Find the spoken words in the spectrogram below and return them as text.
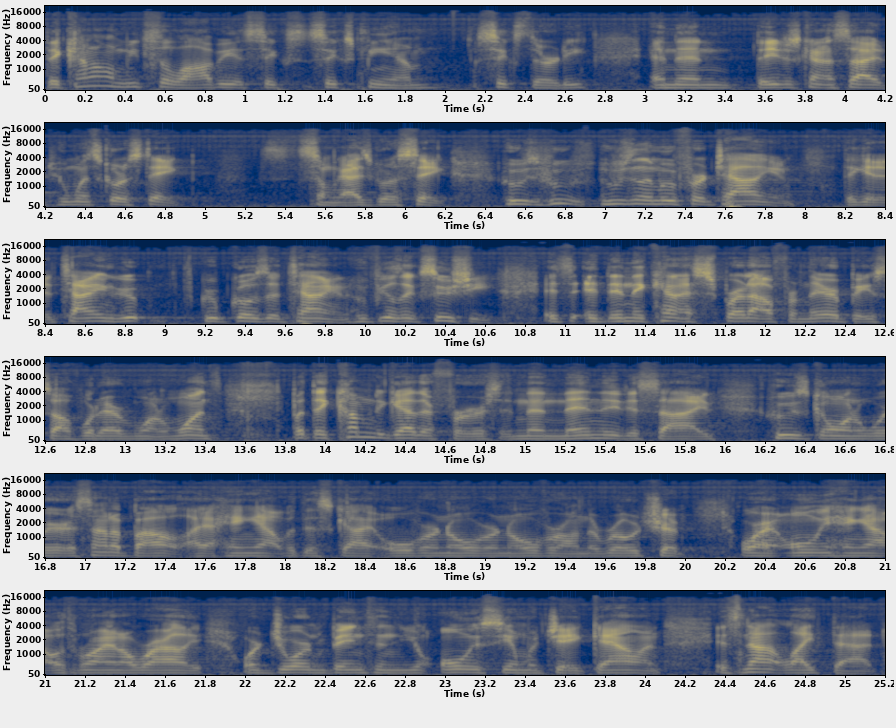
They kind of all meet to the lobby at 6 6 p.m., 6:30, and then they just kind of decide who wants to go to steak some guys go to steak. Who's who's who's in the mood for Italian? They get Italian group. Group goes to Italian. Who feels like sushi? It's it, then they kind of spread out from there based off what everyone wants. But they come together first, and then then they decide who's going where. It's not about I hang out with this guy over and over and over on the road trip, or I only hang out with Ryan O'Reilly or Jordan Binnington. You only see him with Jake Allen. It's not like that.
